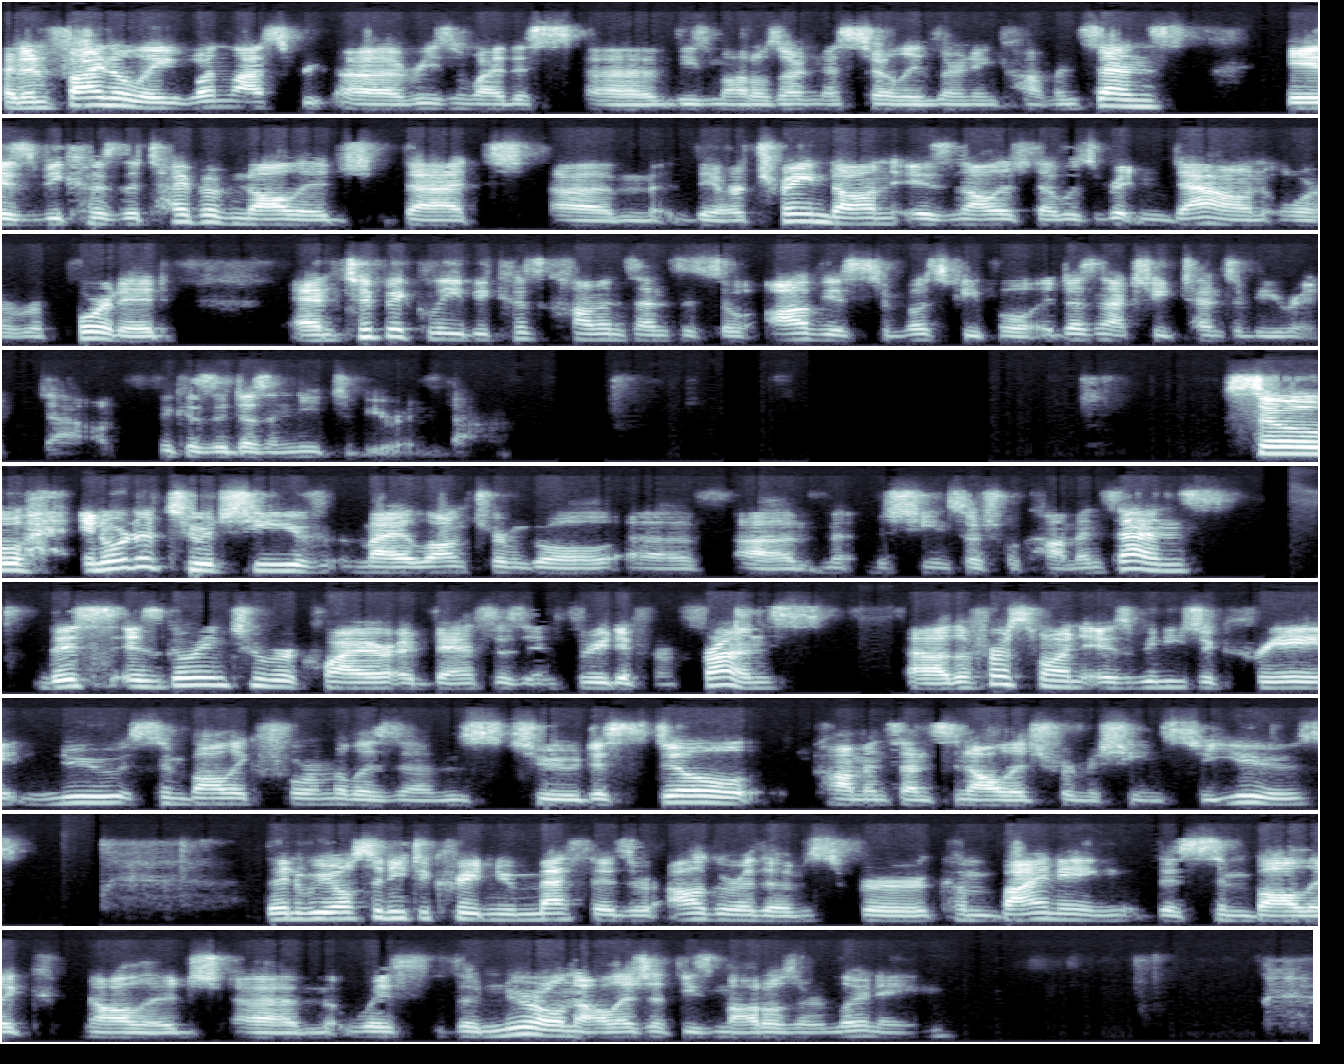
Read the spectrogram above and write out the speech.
And then finally, one last uh, reason why this, uh, these models aren't necessarily learning common sense is because the type of knowledge that um, they are trained on is knowledge that was written down or reported. And typically, because common sense is so obvious to most people, it doesn't actually tend to be written down because it doesn't need to be written down. So in order to achieve my long-term goal of uh, machine social common sense, this is going to require advances in three different fronts. Uh, the first one is we need to create new symbolic formalisms to distill common sense knowledge for machines to use. Then we also need to create new methods or algorithms for combining this symbolic knowledge um, with the neural knowledge that these models are learning.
